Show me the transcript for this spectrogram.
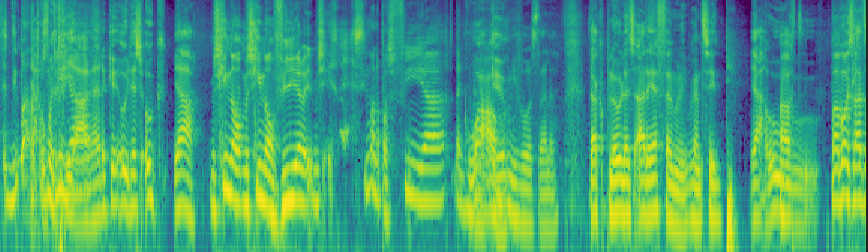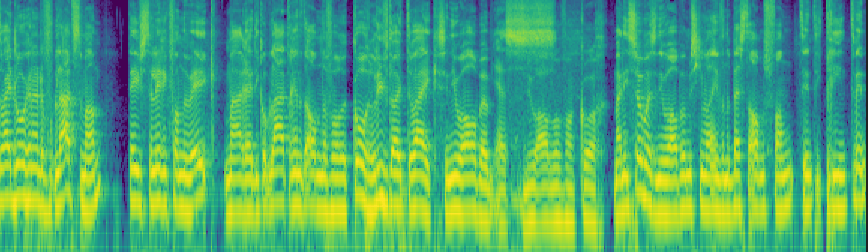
is die man Ja, pas ook met drie jaar? hè. Dat, kun je, oh, dat is ook, ja, Misschien al, misschien al vier. Misschien is die man pas vier jaar. Denk, dat wauw. kun je ook niet voorstellen. Welke Lowlands ADF family. We gaan het zien. Ja, oeh. Hard. Maar boys, laten wij doorgaan naar de laatste man. Tevens de lyric van de week. Maar eh, die komt later in het album naar voren. Cor, Liefde uit de Wijk. Zijn nieuwe album. Yes. Nieuw album van Cor. Maar niet zomaar zijn nieuwe album. Misschien wel een van de beste albums van 2023.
